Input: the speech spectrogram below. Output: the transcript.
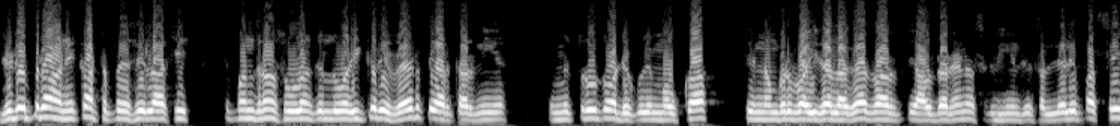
ਜਿਹੜੇ ਭਰਾ ਨੇ ਘੱਟ ਪੈਸੇ ਲਾ ਕੇ ਤੇ 15 16 ਕਿਲੋ ਵਾਲੀ ਘਰੇ ਵਹਿੜ ਤਿਆਰ ਕਰਨੀ ਹੈ ਤੇ ਮਿੱਤਰੋ ਤੁਹਾਡੇ ਕੋਲੇ ਮੌਕਾ ਤੇ ਨੰਬਰ 22 ਦਾ ਲਗਾਤਾਰ ਚੱਲਦਾ ਰਹਿਣਾ ਸਕਰੀਨ ਦੇ ਥੱਲੇ ਵਾਲੇ ਪਾਸੇ।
